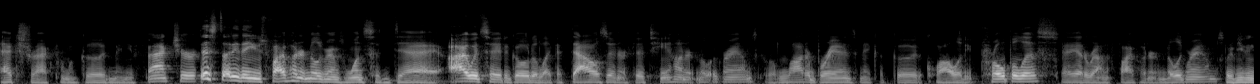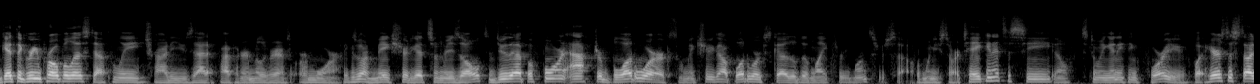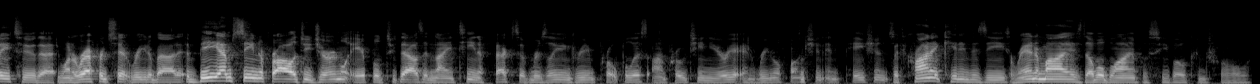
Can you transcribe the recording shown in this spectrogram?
extract from a good manufacturer this study, they used 500 milligrams once a day. I would say to go to like a 1,000 or 1,500 milligrams because a lot of brands make a good quality propolis okay, at around 500 milligrams. But if you can get the green propolis, definitely try to use that at 500 milligrams or more because you want to make sure to get some results. Do that before and after blood work. So make sure you got blood work scheduled in like three months or so from when you start taking it to see you know, if it's doing anything for you. But here's the study too that you want to reference it, read about it. The BMC Nephrology Journal, April 2019, effects of Brazilian green propolis on protein proteinuria and renal function in patients with chronic kidney disease, randomized, double-blind, placebo-controlled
